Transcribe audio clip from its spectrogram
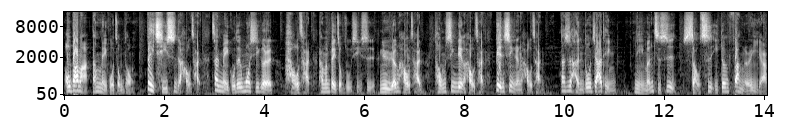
奥巴马当美国总统，被歧视的好惨，在美国的墨西哥人好惨，他们被种族歧视，女人好惨，同性恋好惨，变性人好惨。但是很多家庭，你们只是少吃一顿饭而已啊，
